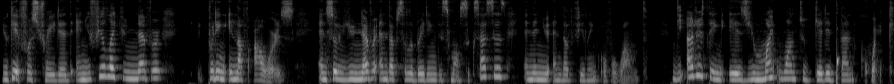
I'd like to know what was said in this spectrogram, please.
you get frustrated and you feel like you're never putting enough hours. And so you never end up celebrating the small successes and then you end up feeling overwhelmed. The other thing is you might want to get it done quick.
